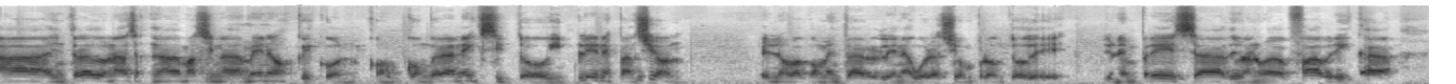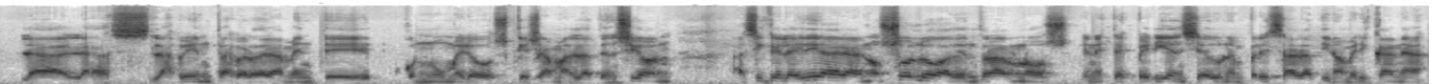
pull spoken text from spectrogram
ha entrado nada, más y nada menos que con gran éxito y plena expansión. Él nos va a comentar la inauguración pronto de, una empresa, de una nueva fábrica, las, ventas verdaderamente con números que llaman la atención. Así que la idea era no solo adentrarnos en esta experiencia de una empresa latinoamericana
